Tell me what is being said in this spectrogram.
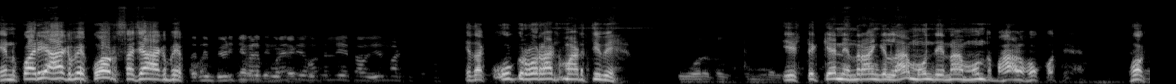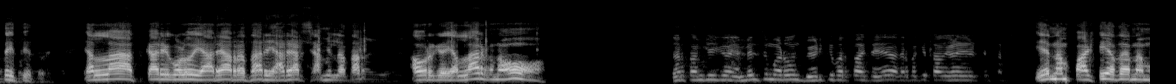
ಎನ್ಕ್ವೈರಿ ಆಗ್ಬೇಕು ಅವ್ರ ಸಜಾ ಆಗ್ಬೇಕು. ಇದಕ್ ಉಗ್ರ ಹೋರಾಟ ಮಾಡ್ತೀವಿ. ಇಷ್ಟಕ್ಕೆ ನಿಂದ್ರಂಗಿಲ್ಲ ಮುಂದಿನ ಮುಂದ್ ಬಹಳ ಹೋಗ್ಕೋತಿ ಹೋಗ್ತೈತಿ ಇದು. ಎಲ್ಲಾ ಅಧಿಕಾರಿಗಳು ಯಾರ್ಯಾರು ಅದಾರ ಯಾರ್ಯಾರು ಶಾಮಿಲ್ ಅದಾರ ಅವ್ರಿಗೆ ಎಲ್ಲಾರ್ಗು ನಾವು ಸರ್ ತಮ್ಗೆ ಈಗ ಎಲ್ ಸಿ ಮಾಡುವ ಬೇಡಿಕೆ ಬರ್ತಾ ಇದೆ. ಅದ್ರ ಬಗ್ಗೆ ತಾವು ಹೇಳಿ ಹೇಳ್ತೀರಿ ಸರ್? ಏನ್ ನಮ್ ಪಾರ್ಟಿ ಅದ ನಮ್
